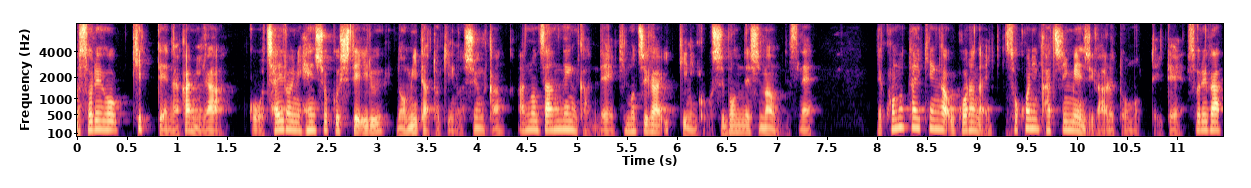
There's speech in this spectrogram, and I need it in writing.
それを切って中身がこう茶色に変色しているのを見た時の瞬間、あの残念感で気持ちが一気にこうしぼんでしまうんですね。でこの体験が起こらない、そこに価値イメージがあると思っていて、それが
